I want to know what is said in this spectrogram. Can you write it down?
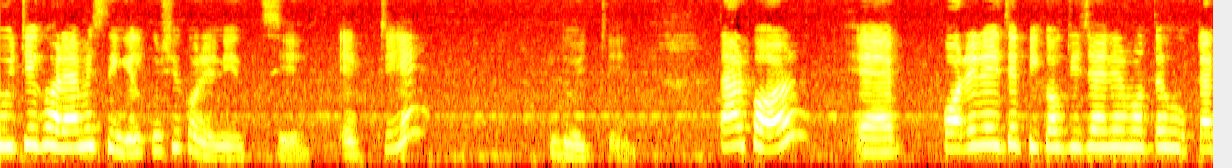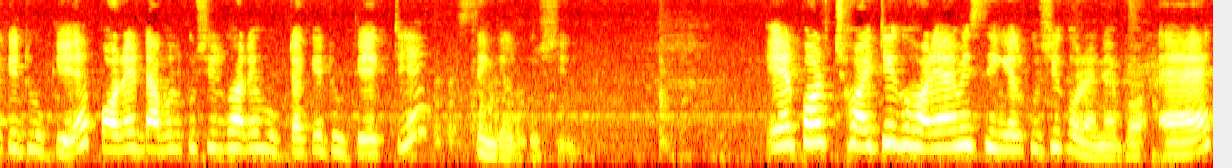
দুইটি ঘরে আমি সিঙ্গেল কুশি করে নিচ্ছি। একটি, দুইটি। তারপর পরের এই যে পিকক ডিজাইনের মধ্যে হুকটাকে ঢুকিয়ে, পরের ডাবল কুশির ঘরে হুকটাকে ঢুকিয়ে একটি সিঙ্গেল কুশি। এরপর ছয়টি ঘরে আমি সিঙ্গেল কুশি করে নেব। এক,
